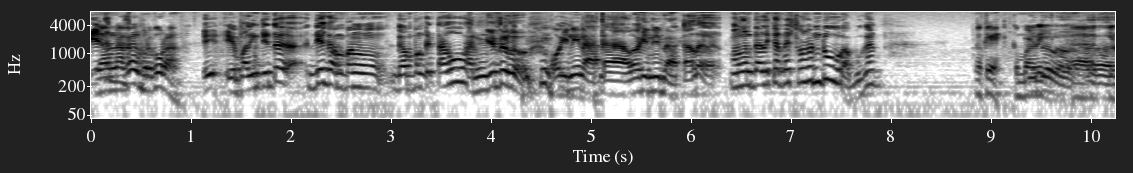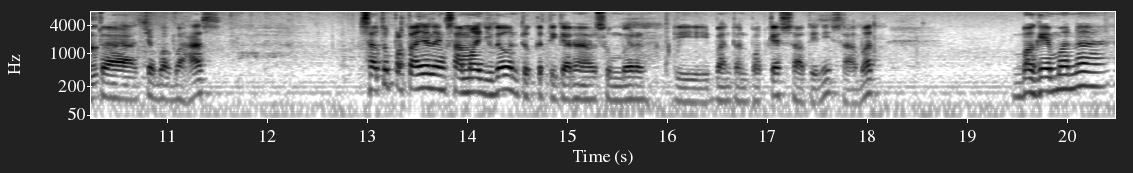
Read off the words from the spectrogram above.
ya yang nakal berkurang. ya, ya paling tidak dia gampang gampang ketahuan gitu loh. Oh ini nakal, oh ini nakal. Mengendalikan eselon 2 bukan? Oke, kembali Gitu loh, eh. kita coba bahas. Satu pertanyaan yang sama juga untuk ketiga narasumber di Banten Podcast saat ini, sahabat. Bagaimana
